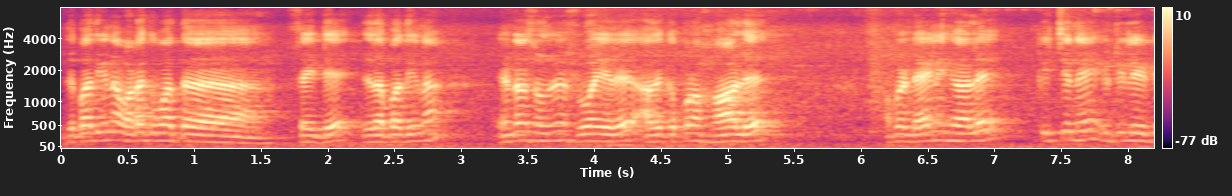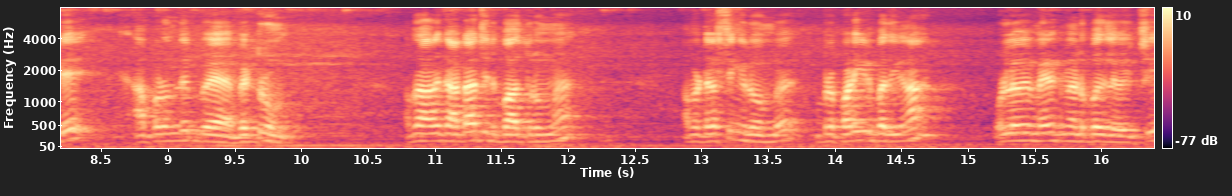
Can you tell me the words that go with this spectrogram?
இது பார்த்தீங்கன்னா வடக்கு பார்த்த சைட்டு இதில் பார்த்தீங்கன்னா என்ட்ரன்ஸ் ஒன்று ஃப்ளோயரு அதுக்கப்புறம் ஹாலு அப்புறம் டைனிங் ஹாலு கிச்சனு யூட்டிலிட்டி அப்புறம் வந்து பெ- பெட்ரூம் அப்புறம் அதுக்கு அட்டாச்சு பாத்ரூமு அப்புறம் ட்ரெஸ்ஸிங் ரூமு அப்புறம் படிக்கட்டு பார்த்தீங்கன்னா உள்ளவே மேற்கு நடுப்பதில் வச்சு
